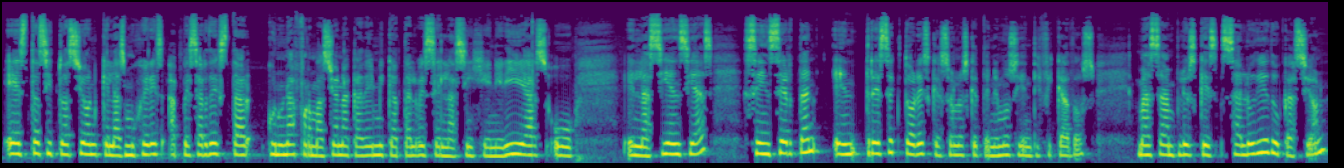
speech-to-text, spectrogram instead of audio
esta situación que las mujeres, a pesar de estar con una formación académica tal vez en las ingenierías o en las ciencias, se insertan en tres sectores que son los que tenemos identificados más amplios, que es salud y educación,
